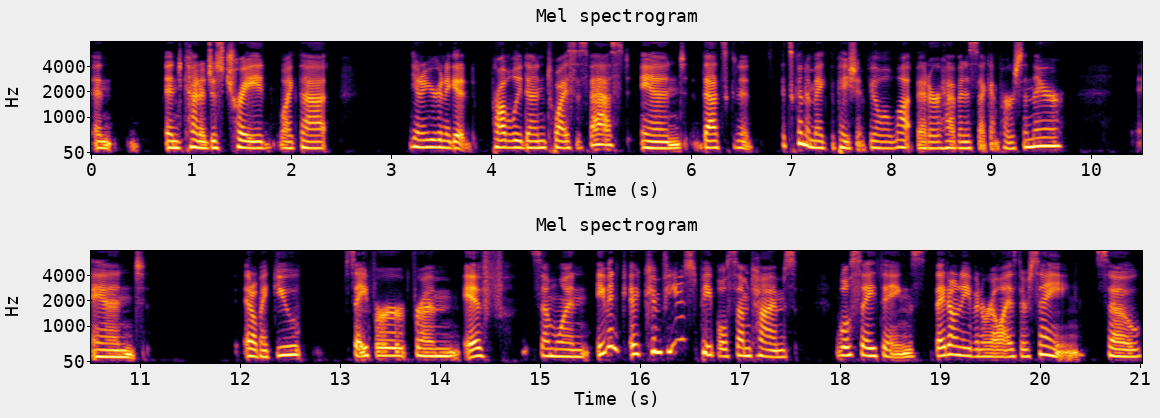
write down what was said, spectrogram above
and and kind of just trade like that you know you're going to get probably done twice as fast and that's going to it's going to make the patient feel a lot better having a second person there. And it'll make you safer from if someone even uh, confused people sometimes will say things they don't even realize they're saying. So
